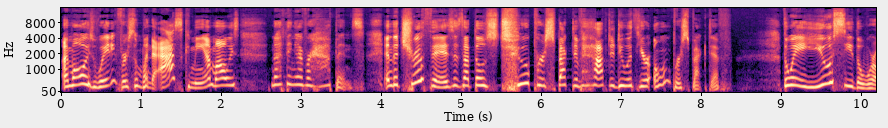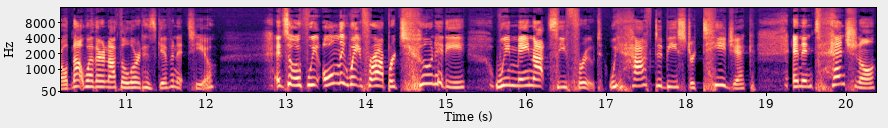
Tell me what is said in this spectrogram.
I'm always waiting for someone to ask me. I'm always, nothing ever happens. And the truth is, is that those two perspectives have to do with your own perspective. The way you see the world, not whether or not the Lord has given it to you. And so, if we only wait for opportunity, we may not see fruit. We have to be strategic and intentional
